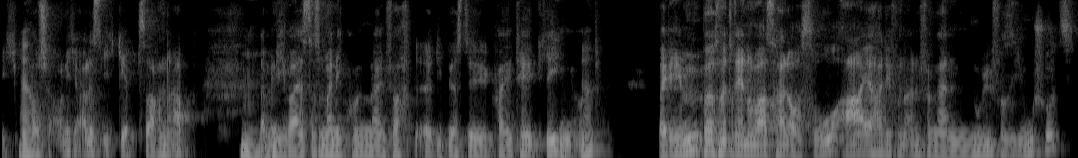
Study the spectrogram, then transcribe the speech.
Ich beherrsche ja. auch nicht alles, ich gebe Sachen ab, mhm. damit ich weiß, dass meine Kunden einfach äh, die beste Qualität kriegen. Und ja. bei dem Personal Trainer war es halt auch so, A, er hatte von Anfang an null Versicherungsschutz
